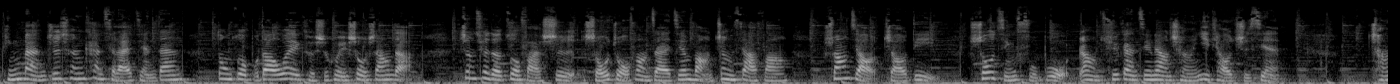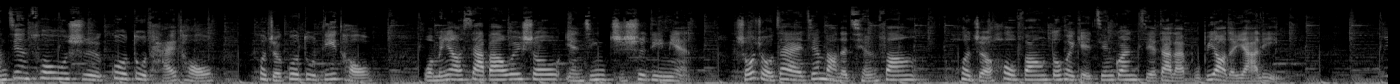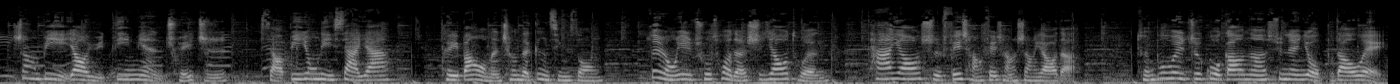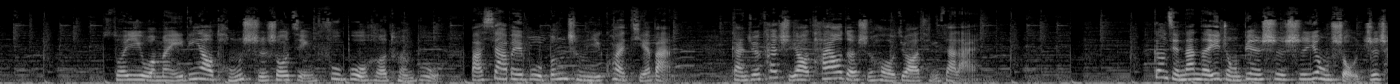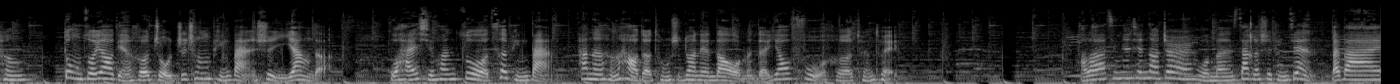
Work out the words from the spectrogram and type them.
平板支撑看起来简单，动作不到位可是会受伤的。正确的做法是手肘放在肩膀正下方，双脚着地，收紧腹部，让躯干尽量成一条直线。常见错误是过度抬头或者过度低头。我们要下巴微收，眼睛直视地面，手肘在肩膀的前方或者后方都会给肩关节带来不必要的压力。上臂要与地面垂直，小臂用力下压，可以帮我们撑得更轻松。最容易出错的是腰臀，塌腰是非常非常伤腰的。臀部位置过高呢，训练又不到位。所以，我们一定要同时收紧腹部和臀部，把下背部绷成一块铁板。感觉开始要塌腰的时候，就要停下来。更简单的一种变式是用手支撑，动作要点和肘支撑平板是一样的。我还喜欢做侧平板，它能很好的同时锻炼到我们的腰腹和臀腿。好了，今天先到这儿，我们下个视频见，拜拜。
